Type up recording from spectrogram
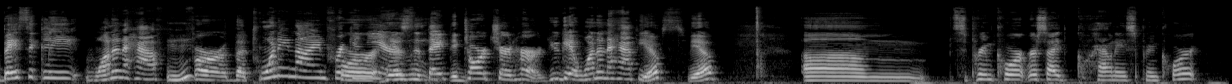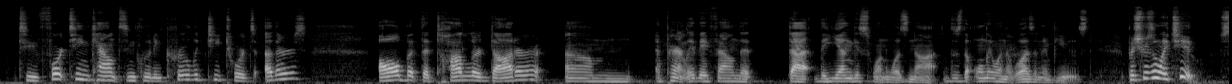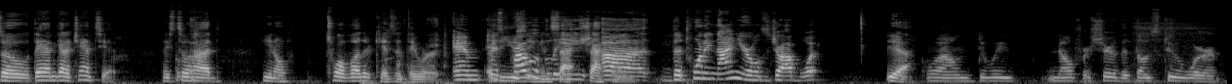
basically one and a half for the 29 Mm-hmm. Freaking years his- that they it- tortured her. You get one and a half Yep. years. Yep. Um, Supreme Court, Riverside County Supreme Court, to 14 counts, including cruelty towards others, all but the toddler daughter. Um, apparently, they found that that the youngest one was not. This is the only one that wasn't abused, but she was only two, so they hadn't got a chance yet. They still had, you know, 12 other kids that they were And it's abusing probably and sa- shackling. uh, the 29 year old's job. What? yeah. Well, do we know for sure that those two were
